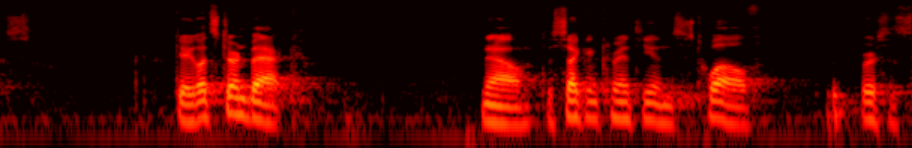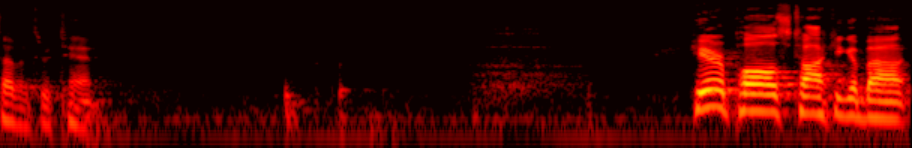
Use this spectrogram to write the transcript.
us. Okay, let's turn back now to 2 Corinthians 12, verses 7 through 10. Here, Paul's talking about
